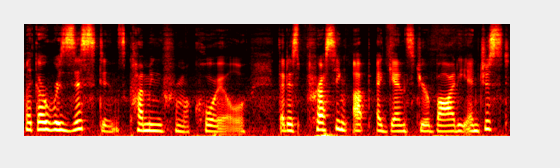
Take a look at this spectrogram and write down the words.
like a resistance coming from a coil that is pressing up against your body and just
